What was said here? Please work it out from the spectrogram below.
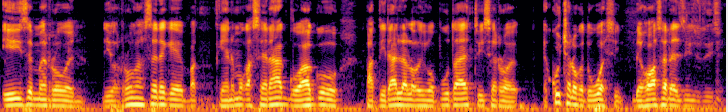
y dice me Robert, digo, Robert, hacer que tenemos que hacer algo, algo para tirarle a los hijos puta esto. Y dice Robert, escucha lo que te voy a decir. Dejó de hacer ejercicio y dice,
